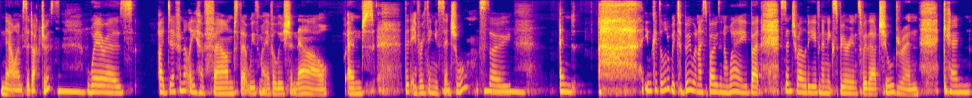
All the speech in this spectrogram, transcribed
now I'm seductress. Hmm. Whereas I definitely have found that with my evolution now, and that everything is sensual. So, and look, it's a little bit taboo, and I suppose in a way, but sensuality, even an experience with our children, can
